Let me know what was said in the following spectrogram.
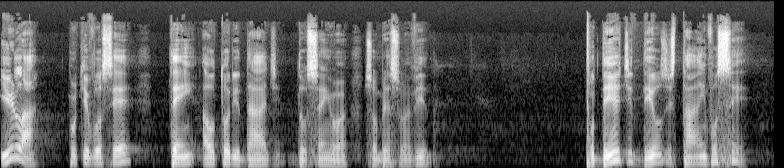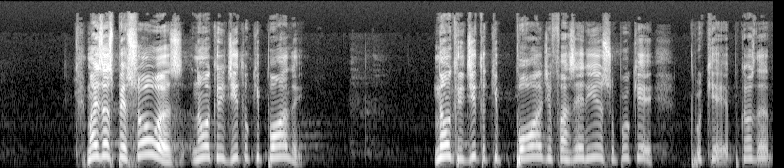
Ir lá, porque você tem autoridade do Senhor sobre a sua vida. O poder de Deus está em você. Mas as pessoas não acreditam que podem. Não acredita que pode fazer isso. Por quê? Porque por causa da.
